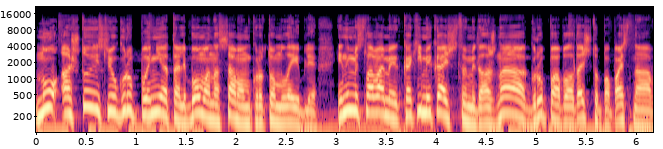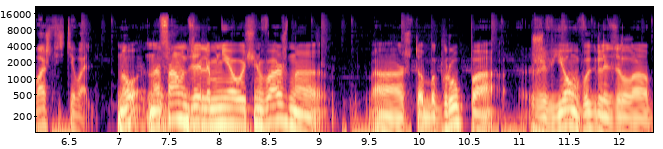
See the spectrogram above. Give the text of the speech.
Ну, а что, если у группы нет альбома на самом крутом лейбле? Иными словами, какими качествами должна группа обладать, чтобы попасть на ваш фестиваль? Ну, на самом деле, мне очень важно, э, чтобы группа живьем выглядела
